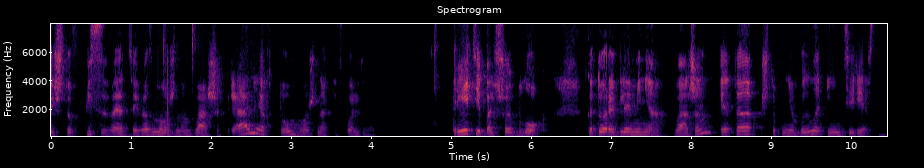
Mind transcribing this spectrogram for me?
и что вписывается и, возможно, в ваших реалиях, то можно использовать. Третий большой блок, который для меня важен, это чтобы мне было интересно.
